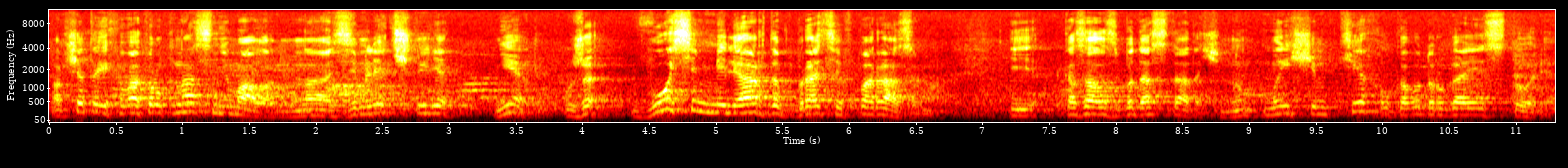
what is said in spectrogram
Вообще-то их вокруг нас немало, на Земле 4, нет, уже 8 миллиардов братьев по разуму. И, казалось бы, достаточно. Но мы ищем тех, у кого другая история,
